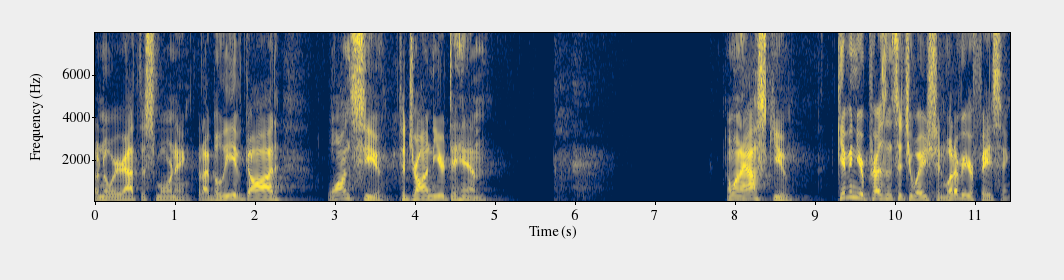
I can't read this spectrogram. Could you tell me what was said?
I don't know where you're at this morning, but I believe God wants you to draw near to Him. I want to ask you, given your present situation, whatever you're facing,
